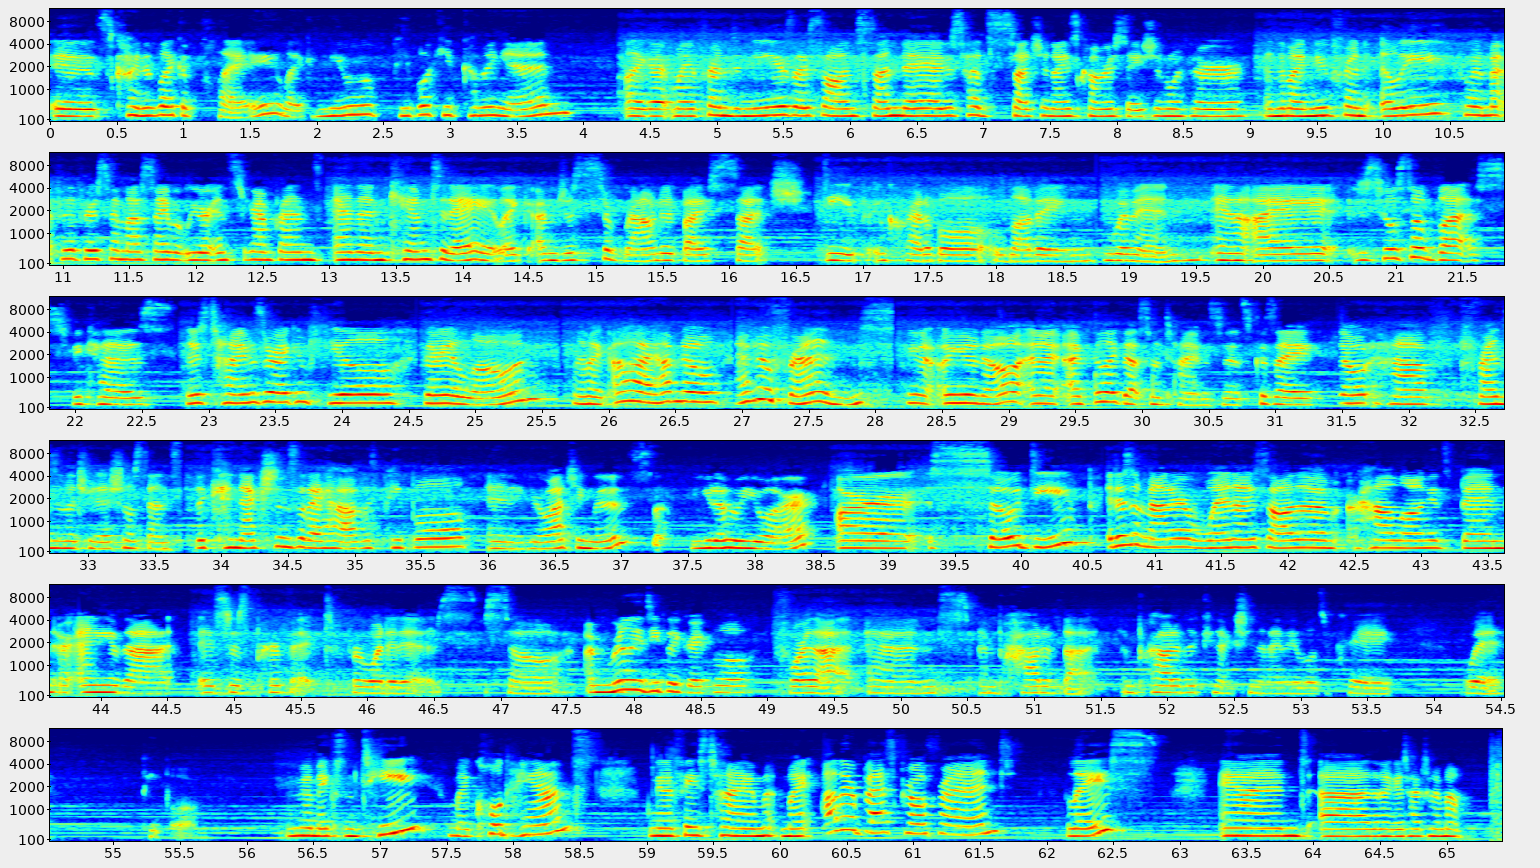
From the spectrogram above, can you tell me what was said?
is kind of like a play. Like new people keep coming in like my friend Denise I saw on Sunday, I just had such a nice conversation with her. And then my new friend Illy, who I met for the first time last night, but we were Instagram friends. And then Kim today, like I'm just surrounded by such deep, incredible, loving women. And I just feel so blessed because there's times where I can feel very alone. I'm like, oh, I have no, I have no friends, you know, you know, and I, I feel like that sometimes. And it's because I don't have friends in the traditional sense. The connections that I have with people, and if you're watching this, you know who you are, are so deep. It doesn't matter when I saw them or how long it's been or any of that. It's just perfect for what it is. So I'm really deeply grateful for that and I'm proud of that. I'm proud of the connection that I'm able to create with people. I'm gonna make some tea, my cold hands. I'm gonna FaceTime my other best girlfriend, Lace, and uh, then I'm gonna talk to my mom.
